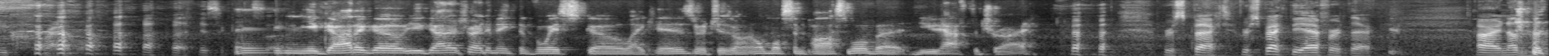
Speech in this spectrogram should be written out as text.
Incredible. And you gotta go. You gotta try to make the voice go like his, which is almost impossible, but you have to try. respect respect the effort there all right now th-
